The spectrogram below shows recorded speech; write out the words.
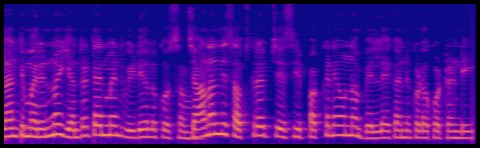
ఇలాంటి మరెన్నో ఎంటర్టైన్మెంట్ వీడియోల కోసం ఛానల్ని సబ్స్క్రైబ్ చేసి పక్కనే ఉన్న బెల్ ఐకాన్ని కూడా కొట్టండి.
